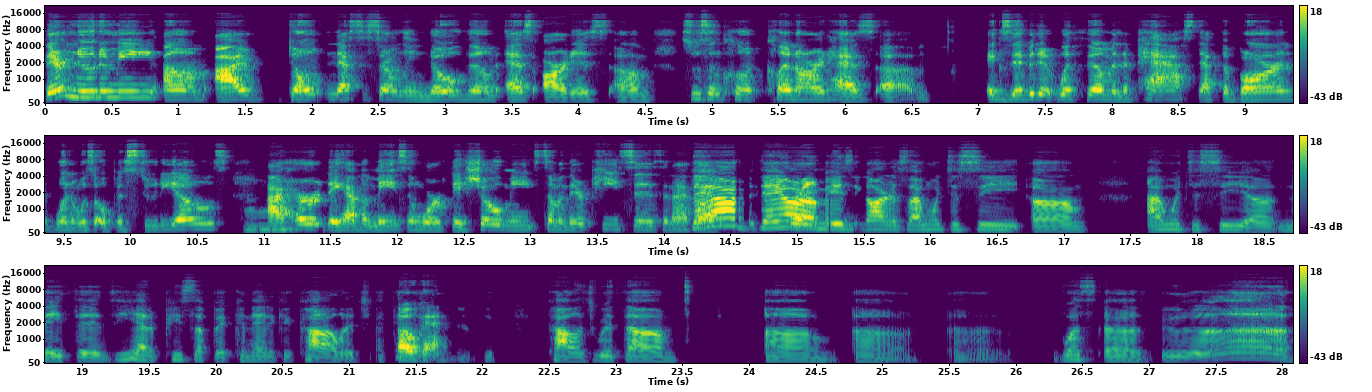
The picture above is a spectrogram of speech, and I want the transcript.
They're new to me. Um, i don't necessarily know them as artists. Um, susan clinard has um, exhibited with them in the past at the barn when it was open studios. Mm-hmm. i heard they have amazing work. They showed me some of their pieces and i they thought, are they are amazing artists. I went to see um I went to see uh Nathan. He had a piece up at Connecticut College. I think okay. College with um um uh uh what's uh, uh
